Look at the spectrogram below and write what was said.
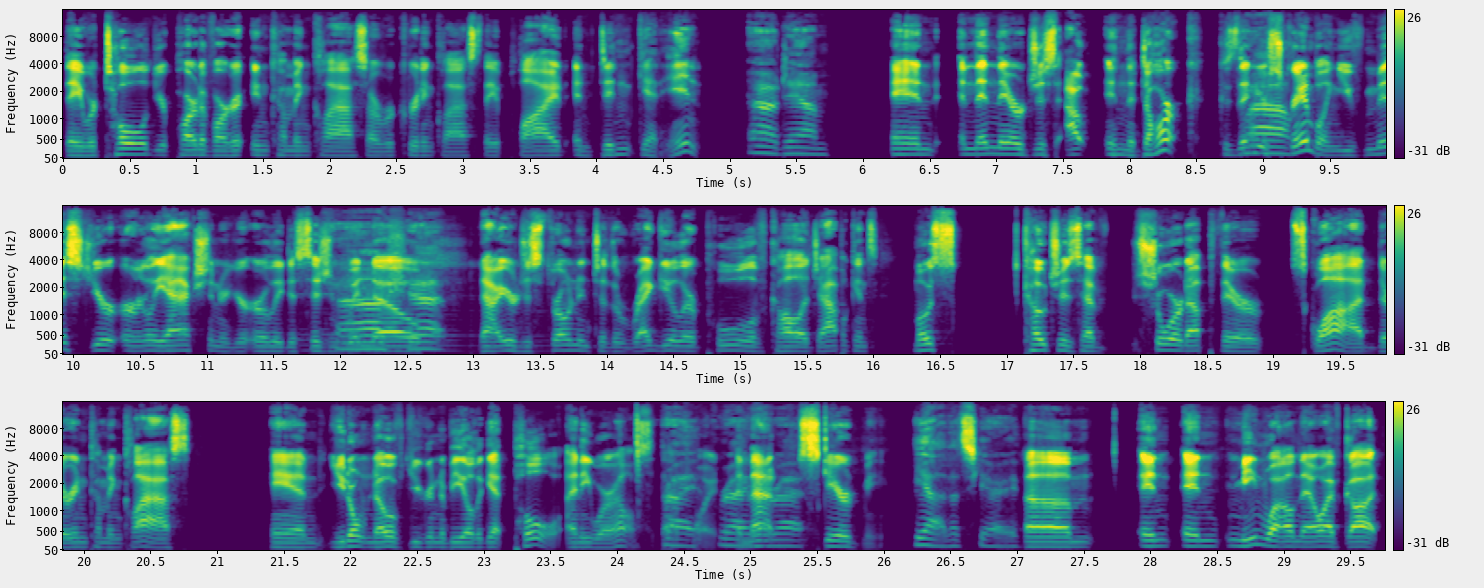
They were told you're part of our incoming class, our recruiting class. They applied and didn't get in. Oh, damn. And and then they're just out in the dark because then you're scrambling. You've missed your early action or your early decision Oh, window. shit. Now you're just thrown into the regular pool of college applicants. Most coaches have shored up their squad, their incoming class, and you don't know if you're going to be able to get pull anywhere else at that Right, point. right, and that right. scared me. Yeah, that's scary. Um, and and meanwhile, now I've got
